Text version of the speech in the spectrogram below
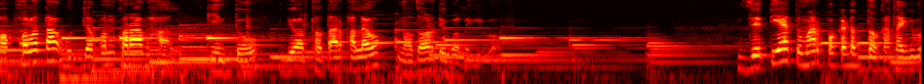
সফলতা উদযাপন কৰা ভাল কিন্তু ব্যৰ্থতাৰ ফালেও নজৰ দিব লাগিব। যেতিয়া তোমাৰ পকেটত টকা থাকিব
